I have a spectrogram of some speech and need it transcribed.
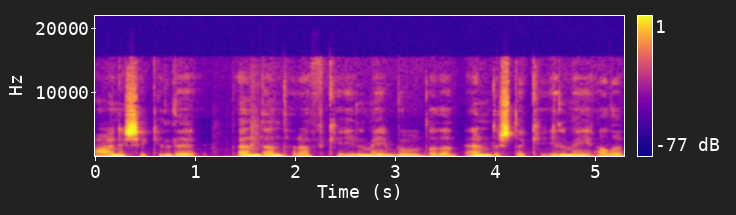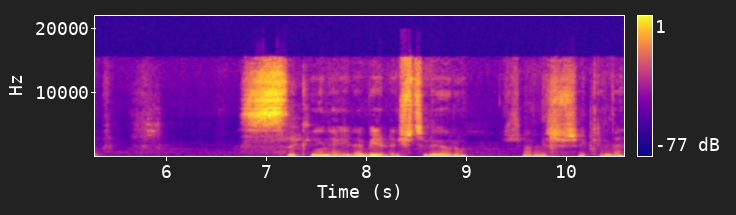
Aynı şekilde benden taraftaki ilmeği burada da en dıştaki ilmeği alıp sık iğne ile birleştiriyorum. Şöyle şu şekilde.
